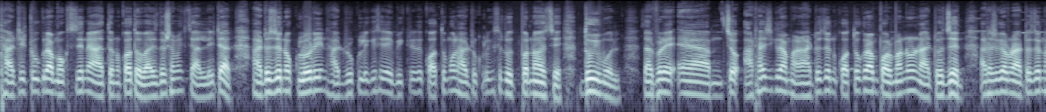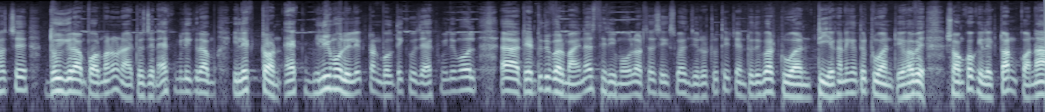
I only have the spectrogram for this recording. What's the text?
থার্টি টু গ্রাম অক্সিজেনের আয়তন কত? বাইশ দশমিক চার লিটার। হাইড্রোজেন ও ক্লোরিন হাইড্রোক্লিক অ্যাসিড এই বিক্রিয়াতে কত মোল হাইড্রোক্লিক অ্যাসিড উৎপন্ন হয়েছে? দুই মোল। তারপরে আঠারো আঠাশ গ্রাম নাইট্রোজেন, কত গ্রাম পরমাণু নাইট্রোজেন? আঠাশ গ্রাম নাইট্রোজেন হচ্ছে দুই গ্রাম পরমাণু নাইট্রোজেন, এক মিলিগ্রাম ইলেকট্রন, এক মিলিমোল ইলেকট্রন বলতে কি বোঝায়? এক millimole ten to the power minus three mole অর্থাৎ six point zero two three ten to the power twenty এখানে কিন্তু টোয়েন্টি হবে। সংখ্যক ইলেকট্রন কণা।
